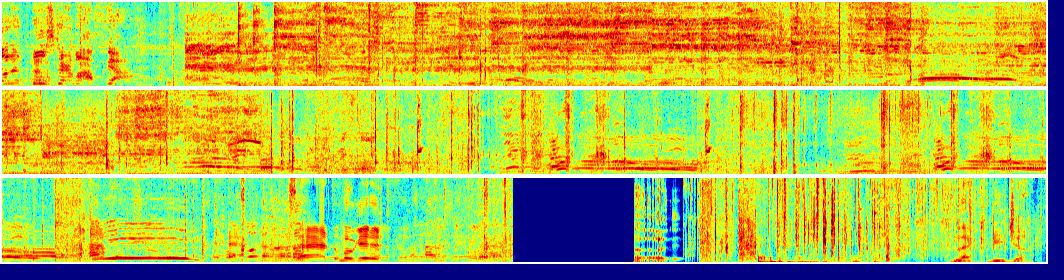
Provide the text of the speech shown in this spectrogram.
Call it Booster Mafia! Certo, Mugui. Black Bija.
